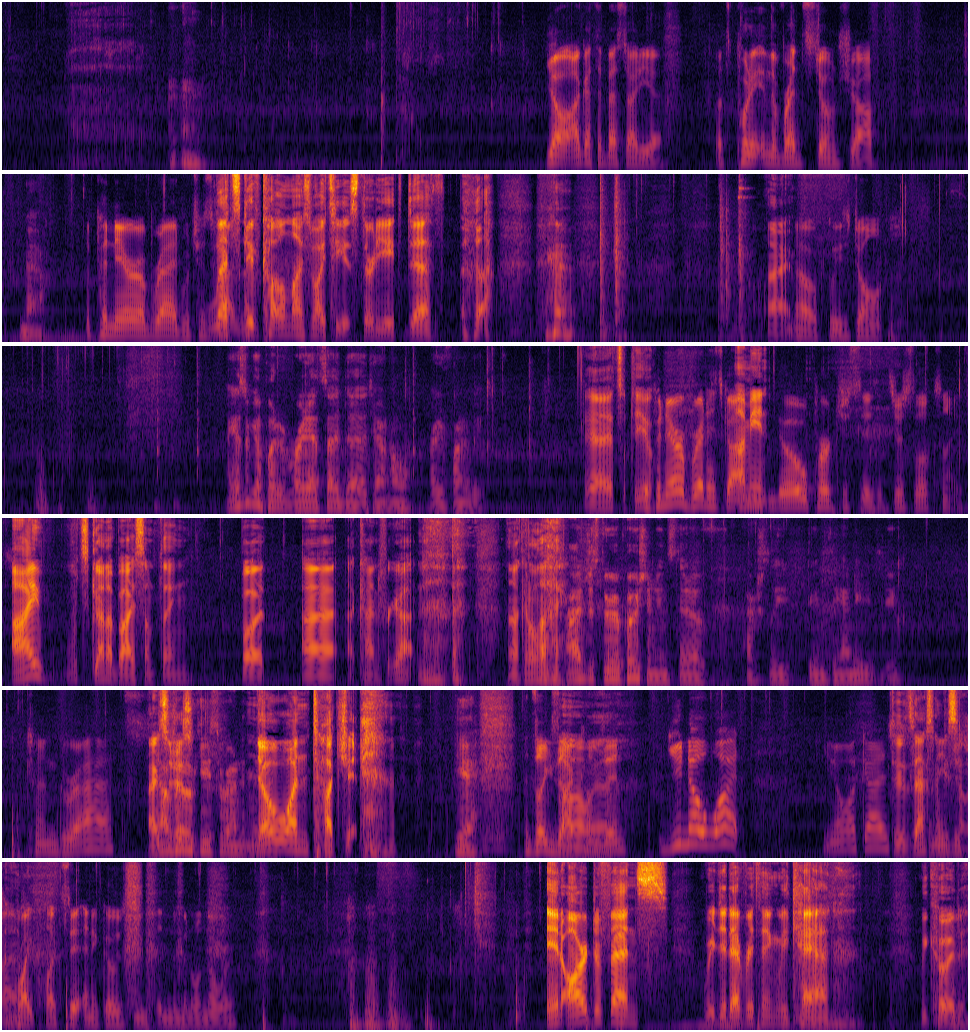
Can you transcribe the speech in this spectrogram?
Yo, I got the best idea. Let's put it in the redstone shop, No. the Panera Bread, which has Let's give colonized YT his 38th death. Alright. No, please don't. I guess we can put it right outside the town hall, right in front of it. Yeah, it's up to you. The Panera Bread has gotten I mean- no purchases. It just looks nice. I was gonna buy something, but uh, I kind of forgot. Not gonna lie. I just threw a potion instead of actually doing the thing I needed to do. Congrats. All right, now so just case around it later. no one touch it. Yeah. It's like Zach Oh, comes yeah. in. You know what? You know what, guys? Dude, Zach's and gonna be so mad. right clicks it and it goes in, in the middle of nowhere. In our defense, we did everything we can. we could.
